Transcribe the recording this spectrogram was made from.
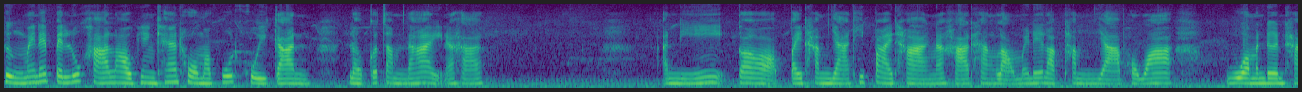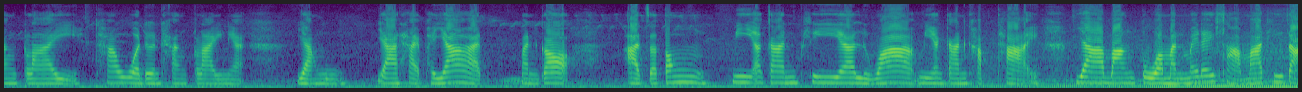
ถึงไม่ได้เป็นลูกค้าเราเพียงแค่โทรมาพูดคุยกัน เราก็จำได้นะคะ อันนี้ก็ไปทำยาที่ปลายทางนะคะ ทางเราไม่ได้รับทำยา เพราะว่าวัวมันเดินทางไกล ถ้าวัวเดินทางไกลเนี่ยอย่าง ยาถ่ายพยาธิมันก็อาจจะต้องมีอาการเพลียหรือว่ามีอาการขับถ่าย ยาบางตัวมันไม่ได้สามารถที่จะ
